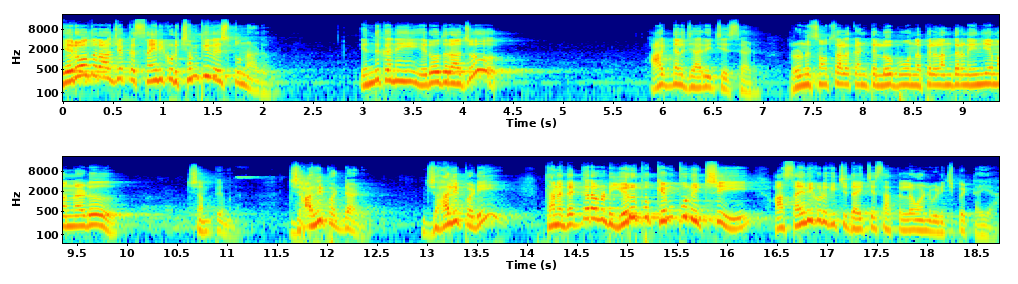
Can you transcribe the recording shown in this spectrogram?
హెరోదరాజు యొక్క సైనికుడు చంపివేస్తున్నాడు. ఎందుకని? హెరోదరాజు ఆజ్ఞలు జారీ చేశాడు. రెండు సంవత్సరాల కంటే లోపు ఉన్న పిల్లలందరిని ఏం చేయమన్నాడు? చంపేమన్నాడు. జాలిపడ్డాడు. జాలిపడి తన దగ్గర ఉన్న ఎరుపు కెంపునిచ్చి ఆ సైనికుడికి ఇచ్చి దయచేసి ఆ పిల్లవాడిని విడిచిపెట్టయ్యా.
